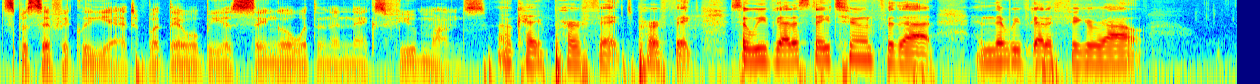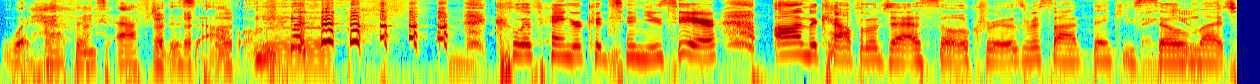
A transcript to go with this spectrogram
specifically yet, but there will be a single within the next few months. Okay, perfect, perfect. So we've got to stay tuned for that, and then we've got to figure out what happens after this album. Cliffhanger continues here on the Capital Jazz Soul Cruise. Rahsaan, thank you Thank so you. much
